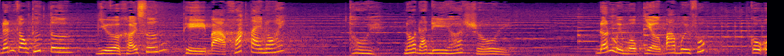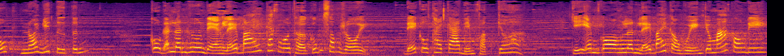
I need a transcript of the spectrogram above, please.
Đến câu thứ tư, Vừa khởi sướng Thì bà khoát tay nói, Thôi, nó đã đi hết rồi. Đến 11 giờ 30 phút, Cô út nói với tư tính Cô đã lên hương đèn lễ bái các ngôi thờ cúng xong rồi, Để cô thay ca niệm Phật cho. Chị em con lên lễ bái cầu nguyện cho má con đi,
